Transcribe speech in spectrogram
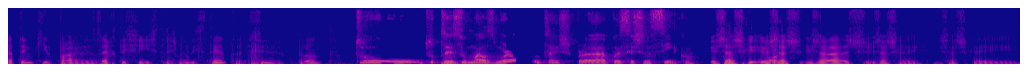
já tem que ir para as RTX 3070. Pronto. Tu, tu Hum. tens o Miles Morales, não tens? Para a PlayStation 5. Eu já cheguei, eu Ou- já, já, já cheguei, já cheguei.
